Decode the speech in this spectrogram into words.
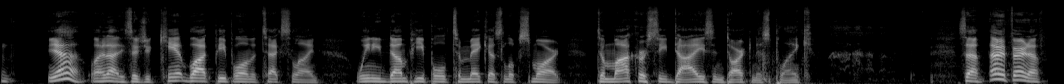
yeah, why not? He says, you can't block people on the text line. We need dumb people to make us look smart. Democracy dies in darkness, Plank. so, all right, fair enough.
